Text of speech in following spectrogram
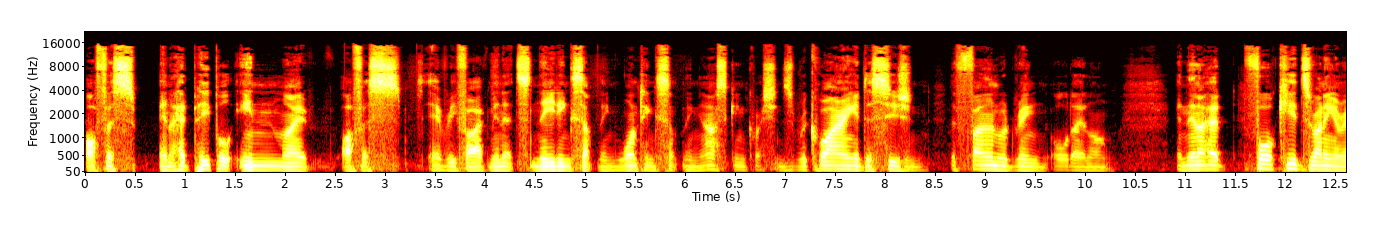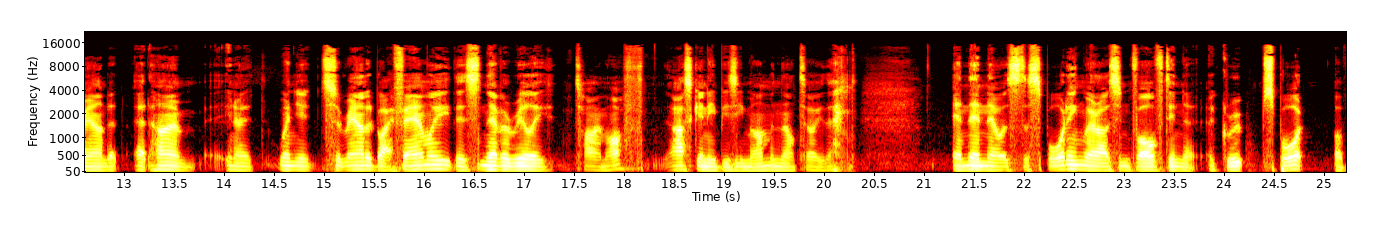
office, and I had people in my office every five minutes needing something, wanting something, asking questions, requiring a decision. The phone would ring all day long, and then I had four kids running around at, at home. You know, when you're surrounded by family, there's never really time off. Ask any busy mum, and they'll tell you that and then there was the sporting where I was involved in a, a group sport of,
